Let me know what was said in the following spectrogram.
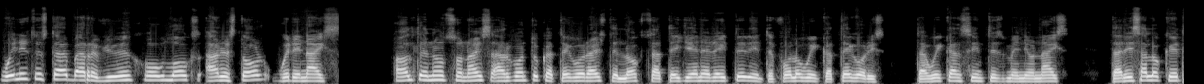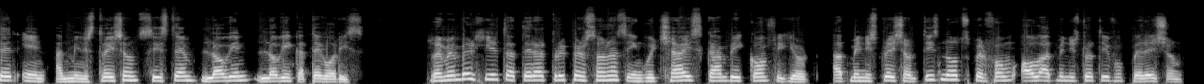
we need to start by reviewing how logs are stored within ISE. All the nodes on ISE are going to categorize the logs that they generated in the following categories that we can see in this menu on ISE that is allocated in administration, system, logging, logging categories. Remember here that there are three personas in which ISE can be configured. Administration. These nodes perform all administrative operation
